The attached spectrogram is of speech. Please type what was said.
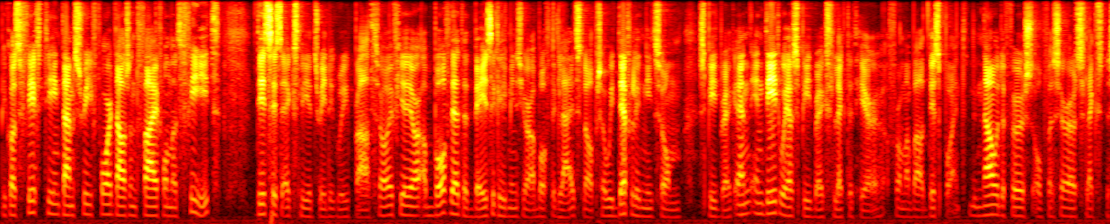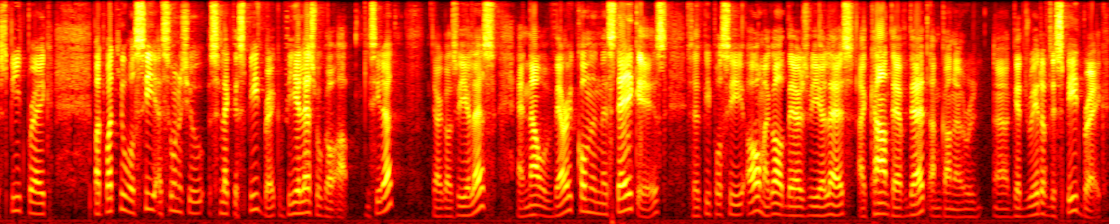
because 15 times 3, 4,500 feet this is actually a 3 degree path. So if you're above that, that basically means you're above the glide slope. So we definitely need some speed brake. And indeed, we have speed brake selected here from about this point. Now the first officer selects the speed brake. But what you will see as soon as you select the speed brake, VLS will go up. You see that? There goes VLS. And now a very common mistake is, is that people see, oh my god, there's VLS. I can't have that. I'm gonna uh, get rid of the speed brake.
